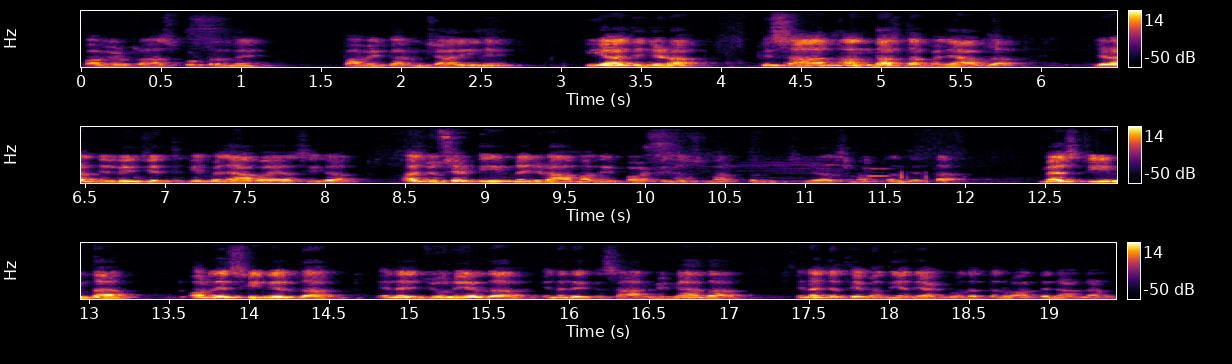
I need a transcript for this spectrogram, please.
ਭਾਵੇਂ ਉਹ ਟਰਾਂਸਪੋਰਟਰ ਨੇ, ਭਾਵੇਂ ਕਰਮਚਾਰੀ ਨੇ, ਕਿ ਅੱਜ ਜਿਹੜਾ ਕਿਸਾਨ ਅੰਨਦਾਤਾ ਪੰਜਾਬ ਦਾ, ਜਿਹੜਾ ਦਿੱਲੀ ਜਿੱਤ ਕੇ ਪੰਜਾਬ ਆਇਆ ਸੀਗਾ, ਅੱਜ ਉਸੇ ਟੀਮ ਨੇ ਜਿਹੜਾ ਆਮ ਆਦਮੀ ਪਾਰਟੀ ਨੂੰ ਸਮਰਥਨ, ਜਿਹੜਾ ਸਮਰਥਨ ਦਿੱਤਾ। ਮੈਂ ਇਸ ਟੀਮ ਦਾ ਔਰ ਦੇ ਸੀਨੀਅਰ ਦਾ ਇਹਨਾਂ ਦੇ ਜੂਨੀਅਰ ਦਾ, ਇਹਨਾਂ ਦੇ ਕਿਸਾਨ ਵਿੰਗਾਂ ਦਾ, ਇਹਨਾਂ ਜਥੇਬੰਦੀਆਂ ਦੇ ਆਗੂਆਂ ਦਾ ਧੰਨਵਾਦ ਦੇ ਨਾਲ ਨਾਲ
